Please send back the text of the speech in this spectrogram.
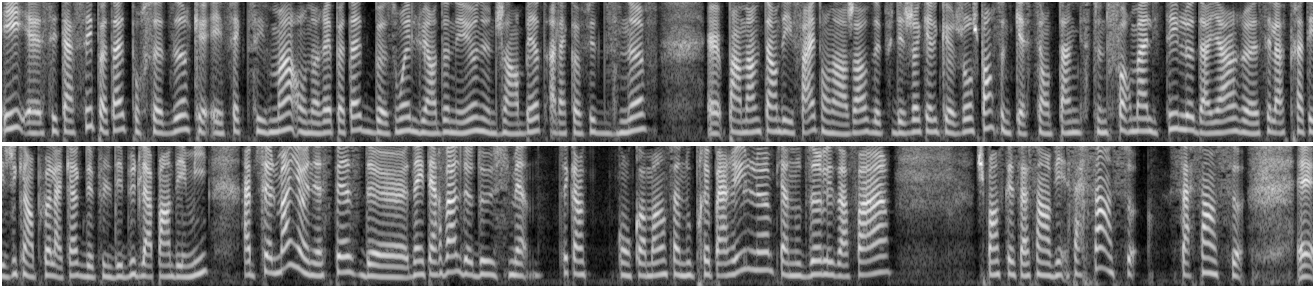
Et euh, c'est assez peut-être pour se dire que effectivement, on aurait peut-être besoin de lui en donner une une jambette à la Covid-19 euh, pendant le temps des fêtes, on en jase depuis déjà quelques jours. Je pense que c'est une question de temps, c'est une formalité là d'ailleurs, euh, c'est la stratégie qu'emploie la CAC depuis le début de la pandémie. Habituellement, il y a une espèce de d'intervalle de deux semaines quand on commence à nous préparer, là, puis à nous dire les affaires, je pense que ça s'en vient. Ça sent ça. Ça sent ça. Euh,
